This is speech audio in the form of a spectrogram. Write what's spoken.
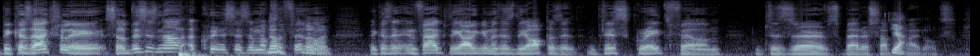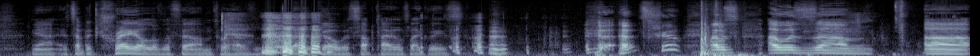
because actually, so this is not a criticism of no, the film. No. Because in fact, the argument is the opposite. This great film deserves better subtitles. Yeah, it's a betrayal of the film to have let it go with subtitles like these. That's true. I was I was um, uh,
